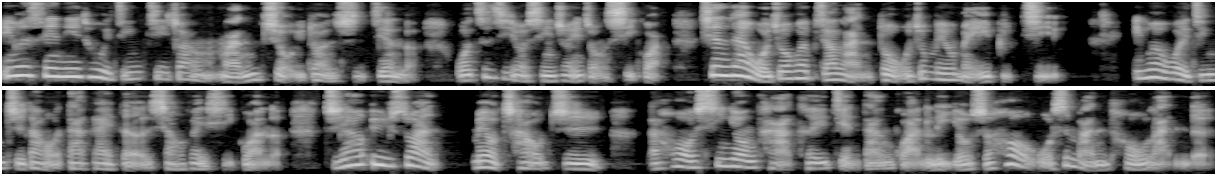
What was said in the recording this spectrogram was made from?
因为 C N D Two 已经记账蛮久一段时间了，我自己有形成一种习惯，现在我就会比较懒惰。我就没有每一笔记，因为我已经知道我大概的消费习惯了。只要预算没有超支，然后信用卡可以简单管理。有时候我是蛮偷懒的，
